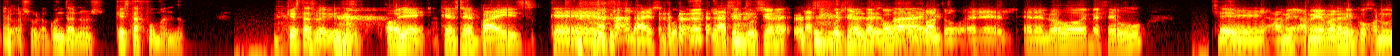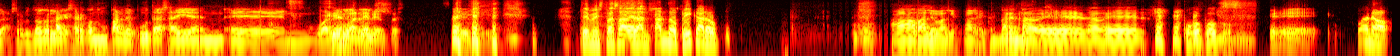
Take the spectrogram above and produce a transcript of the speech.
Qué basura. Cuéntanos. ¿Qué estás fumando? ¿Qué estás bebiendo? Oye, que sepáis que las, las incursiones, las incursiones de Howard el. Pato en el, en el nuevo MCU Sí. eh, a, mí, a mí me parecen cojonudas, sobre todo en la que sale con un par de putas ahí en, en Guardianes guardianes. 2. Sí, sí. Te me estás adelantando, pícaro. Ah, vale, vale, dale, dale A ver, a ver, poco a poco. Eh, Bueno,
